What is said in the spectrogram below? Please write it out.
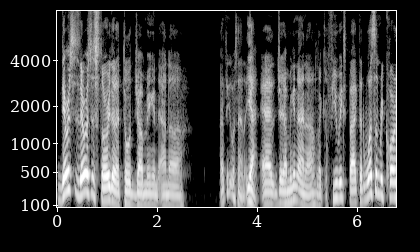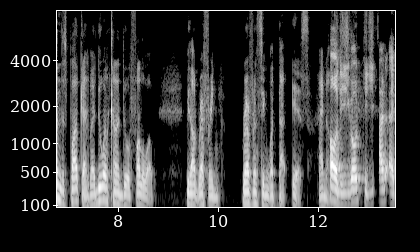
there was there was a story that I told Jiaming and Anna. I think it was Anna. Yeah, uh, Jiaming and Anna, like a few weeks back, that wasn't recording this podcast, but I do want to kind of do a follow up without referring referencing what that is. I know. Oh, did you go? Did you? I, I,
